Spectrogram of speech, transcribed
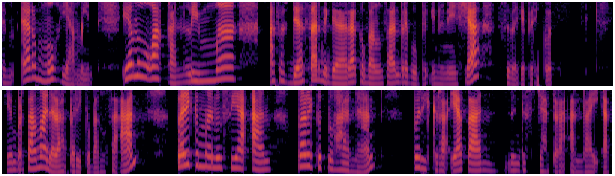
MR Muhyamin. Ia menguatkan lima asas dasar negara kebangsaan Republik Indonesia sebagai berikut. Yang pertama adalah peri kebangsaan, peri kemanusiaan, peri ketuhanan, peri kerakyatan, dan kesejahteraan rakyat.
